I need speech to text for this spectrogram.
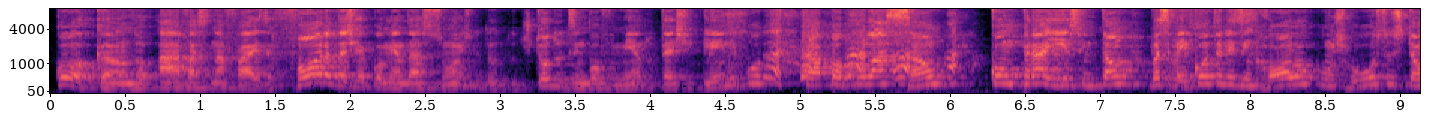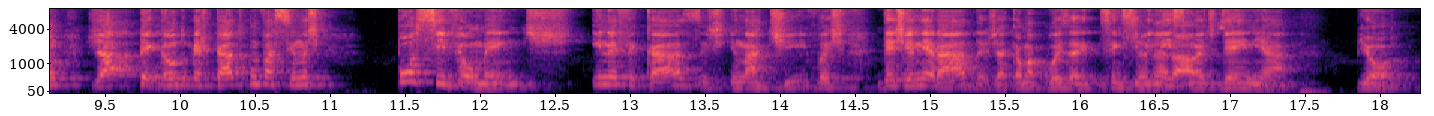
colocando a vacina Pfizer fora das recomendações do, de todo o desenvolvimento, do teste clínico, para a população comprar isso. Então, você vê, enquanto eles enrolam com os russos, estão já pegando o mercado com vacinas possivelmente ineficazes, inativas, degeneradas, já que é uma coisa sensibilíssima de DNA. Pior.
